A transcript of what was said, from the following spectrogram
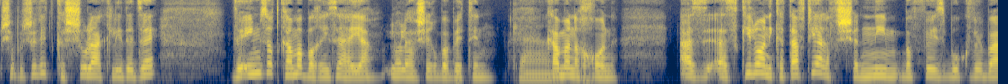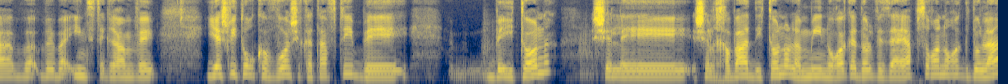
שפשוט התקשו להקליד את זה. ועם זאת, כמה בריא זה היה, לא להשאיר בבטן. כן. כמה נכון. אז, אז כאילו אני כתבתי עליו שנים בפייסבוק וב, וב, ובאינסטגרם, ויש לי טור קבוע שכתבתי ב, בעיתון של, אה, של חב"ד, עיתון עולמי נורא גדול, וזו הייתה בשורה נורא גדולה,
